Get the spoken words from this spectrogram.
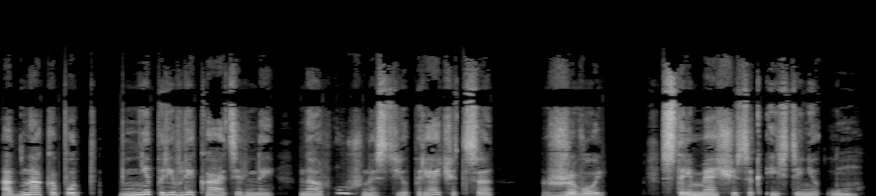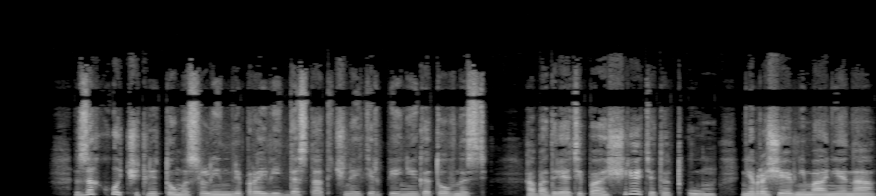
Однако под непривлекательной наружностью прячется живой, стремящийся к истине ум. Захочет ли Томас Линли проявить достаточное терпение и готовность ободрять и поощрять этот ум, не обращая внимания на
